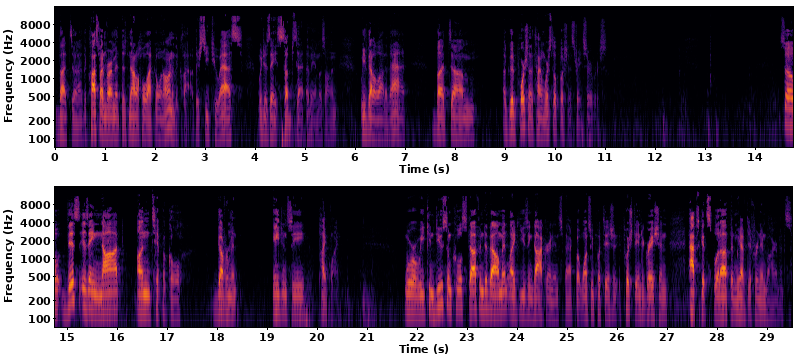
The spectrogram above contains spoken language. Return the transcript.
But uh, the classified environment, there's not a whole lot going on in the cloud. There's C2S, which is a subset of Amazon. We've got a lot of that. But um, a good portion of the time, we're still pushing the straight servers. So this is a not untypical government agency pipeline where we can do some cool stuff in development, like using Docker and InSpec, but once we push to integration, apps get split up and we have different environments.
